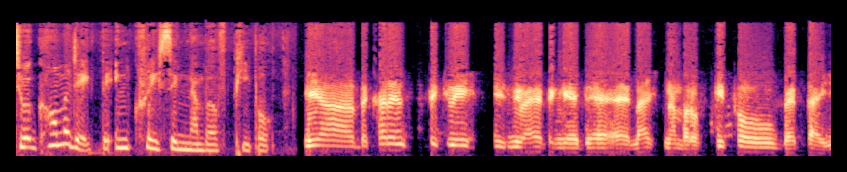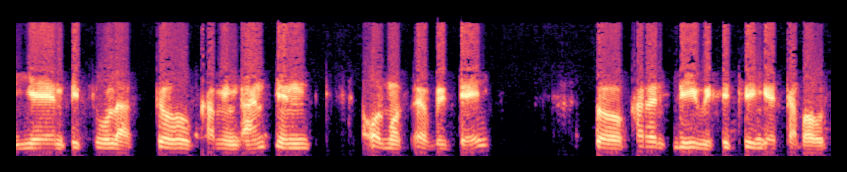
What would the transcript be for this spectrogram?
to accommodate the increasing number of people. Yeah, the current situation we are having a, a large number of people that are here and people are still coming in almost every day. So currently we're sitting at about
